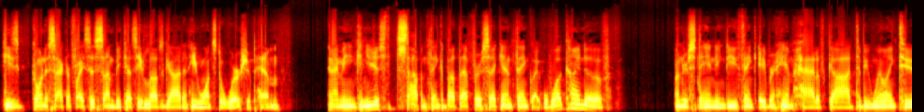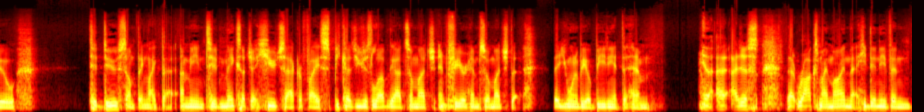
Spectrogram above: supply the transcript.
He's going to sacrifice his son because he loves God and he wants to worship him. And I mean, can you just stop and think about that for a second and think, like, what kind of understanding do you think Abraham had of God to be willing to to do something like that. I mean, to make such a huge sacrifice because you just love God so much and fear him so much that that you want to be obedient to him. I, I just that rocks my mind that he didn't even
